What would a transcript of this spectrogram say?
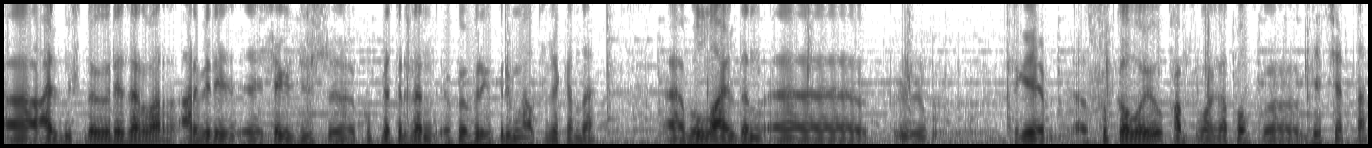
айылдын үстүндөгү резервуар ар бири э, сегиз жүз э, куб метрден экөө биригип бир миң алты жүз экен да. Бул айылдын тиги сутка бою камсызданганга толук жетишет да.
